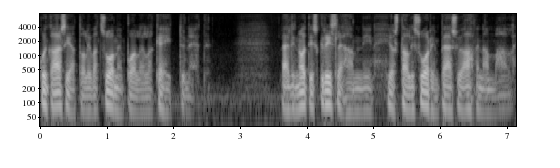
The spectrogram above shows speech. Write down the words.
kuinka asiat olivat Suomen puolella kehittyneet. Lähdin Otis Grislehamniin, josta oli suorin pääsy Ahvenanmaalle.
